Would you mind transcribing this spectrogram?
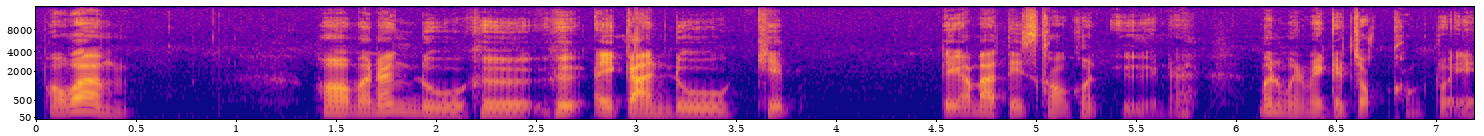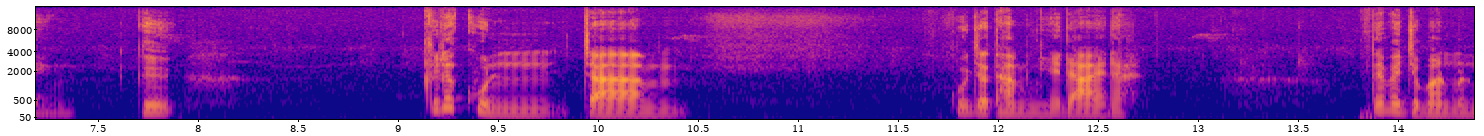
เพราะว่า พอมานั่งดูคือคือไอการดูคลิป ปิกอัพอาร์ติสของคนอื่นนะมันเหมือนเป็นกระจกของตัวเอง คือ คือถ้าคุณจะ คุณจะทำอย่างนี้ได้นะในปัจจุบันมัน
